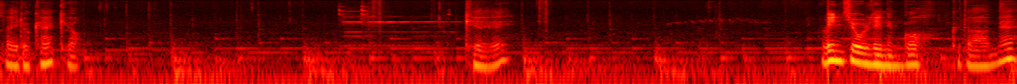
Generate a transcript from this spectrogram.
자 이렇게 할게요. 오케이 range 올리는 거 그 다음에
